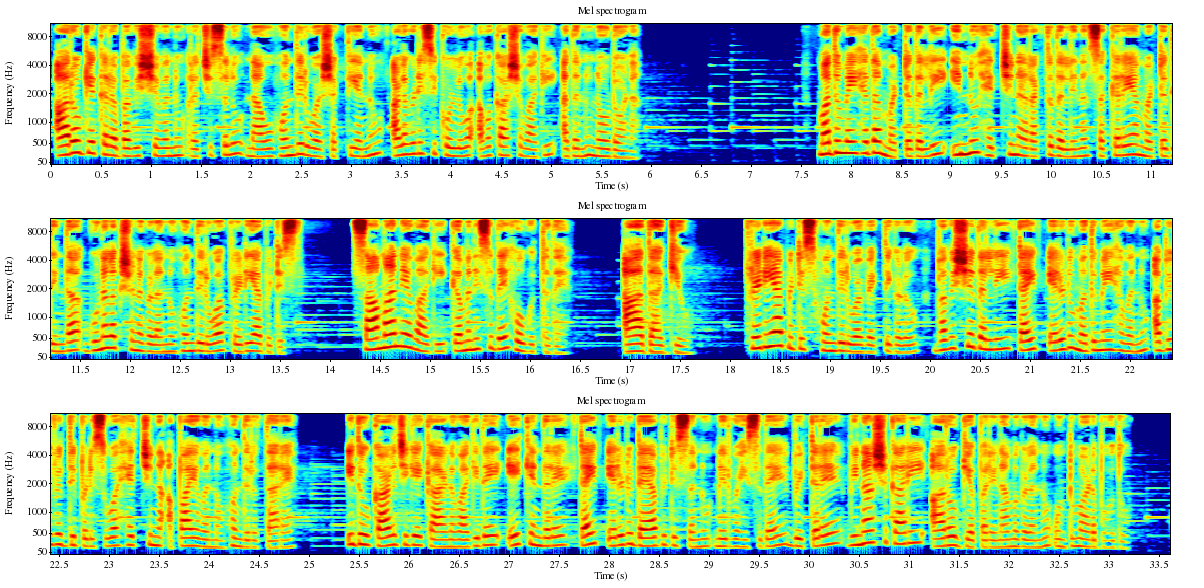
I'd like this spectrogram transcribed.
ಆರೋಗ್ಯಕರ ಭವಿಷ್ಯವನ್ನು ರಚಿಸಲು ನಾವು ಹೊಂದಿರುವ ಶಕ್ತಿಯನ್ನು ಅಳವಡಿಸಿಕೊಳ್ಳುವ ಅವಕಾಶವಾಗಿ ಅದನ್ನು ನೋಡೋಣ. ಮಧುಮೇಹದ ಮಟ್ಟದಲ್ಲಿ ಇನ್ನೂ ಹೆಚ್ಚಿನ ರಕ್ತದಲ್ಲಿನ ಸಕ್ಕರೆಯ ಮಟ್ಟದಿಂದ ಗುಣಲಕ್ಷಣಗಳನ್ನು ಹೊಂದಿರುವ ಪ್ರಿಡಿಯಾಬಿಟಿಸ್ ಸಾಮಾನ್ಯವಾಗಿ ಗಮನಿಸದೇ ಹೋಗುತ್ತದೆ. ಆದಾಗ್ಯೂ, ಪ್ರಿಡಿಯಾಬಿಟಿಸ್ ಹೊಂದಿರುವ ವ್ಯಕ್ತಿಗಳು ಭವಿಷ್ಯದಲ್ಲಿ ಟೈಪ್ ಎರಡು ಮಧುಮೇಹವನ್ನು ಅಭಿವೃದ್ಧಿಪಡಿಸುವ ಹೆಚ್ಚಿನ ಅಪಾಯವನ್ನು ಹೊಂದಿರುತ್ತಾರೆ. ಇದು ಕಾಳಜಿಗೆ ಕಾರಣವಾಗಿದೆ, ಏಕೆಂದರೆ ಟೈಪ್ ಎರಡು ಡಯಾಬಿಟಿಸ್ ಅನ್ನು ನಿರ್ವಹಿಸದೆ ಬಿಟ್ಟರೆ ವಿನಾಶಕಾರಿ ಆರೋಗ್ಯ ಪರಿಣಾಮಗಳನ್ನು ಉಂಟುಮಾಡಬಹುದು.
